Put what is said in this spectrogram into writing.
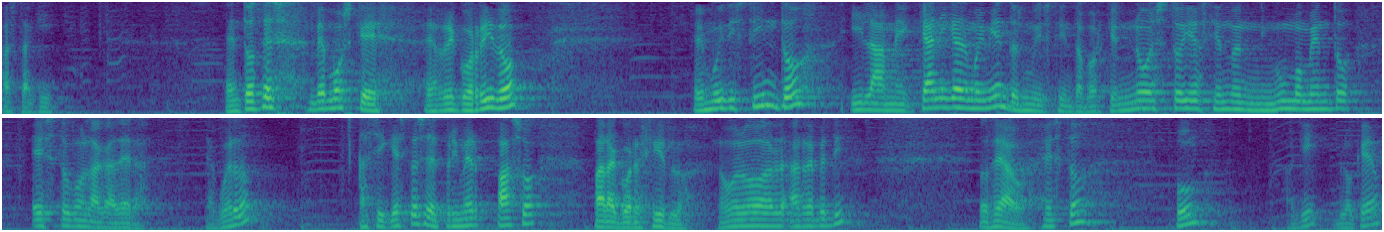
hasta aquí. Entonces vemos que el recorrido es muy distinto y la mecánica del movimiento es muy distinta porque no estoy haciendo en ningún momento esto con la cadera, ¿de acuerdo? Así que esto es el primer paso para corregirlo. ¿Lo vuelvo a repetir? Entonces hago esto, pum, aquí, bloqueo,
